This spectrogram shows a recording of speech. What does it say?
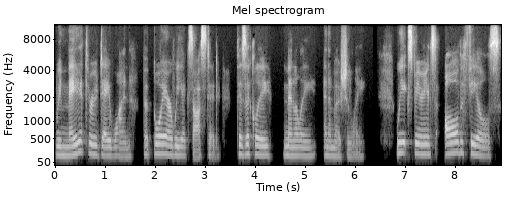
We made it through day one, but boy, are we exhausted physically, mentally, and emotionally. We experienced all the feels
